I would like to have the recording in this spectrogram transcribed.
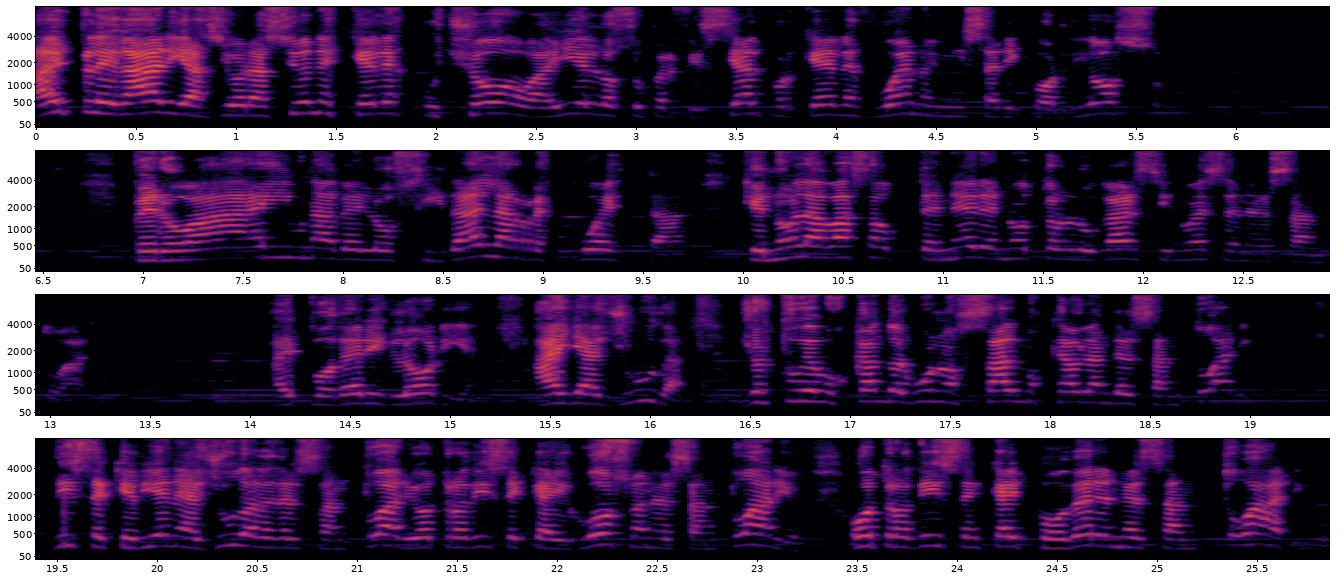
Hay plegarias y oraciones que Él escuchó ahí en lo superficial porque Él es bueno y misericordioso. Pero hay una velocidad en la respuesta que no la vas a obtener en otro lugar si no es en el santuario. Hay poder y gloria, hay ayuda. Yo estuve buscando algunos salmos que hablan del santuario. Dice que viene ayuda desde el santuario, otro dice que hay gozo en el santuario, otros dicen que hay poder en el santuario.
